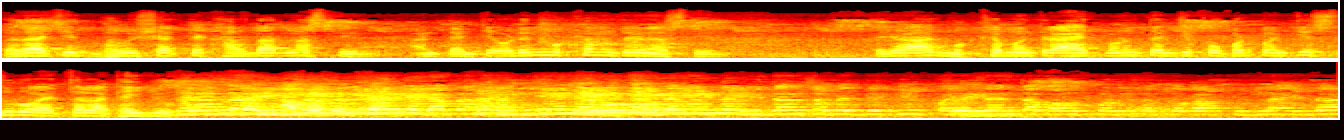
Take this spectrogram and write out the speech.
कदाचित भविष्यात ते खासदार नसतील आणि त्यांचे वडील मुख्यमंत्री नसतील. त्याच्यामुळे आज मुख्यमंत्री आहेत म्हणून त्यांची पोपटपंची सुरू आहे चला थँक्यू विधानसभेत देखील पहिल्यांदा पाऊस पडू शकतो का? पुन्हा एकदा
